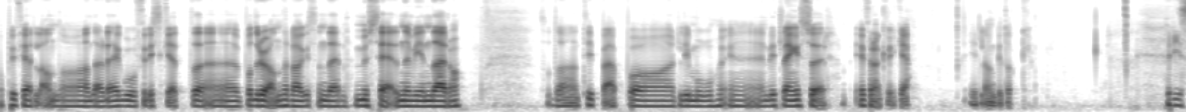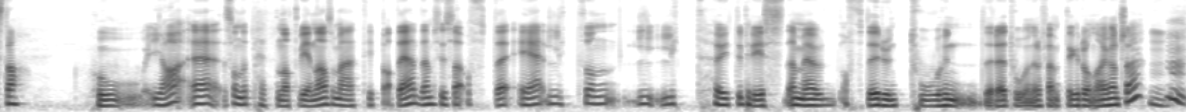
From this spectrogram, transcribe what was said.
oppi fjellene, og der det er god friskhet eh, på druene. Det lages en del musserende vin der òg. Så da tipper jeg på Limoux eh, litt lenger sør i Frankrike, i Languedoc. Pris, da? Ho, ja, eh, sånne petnatviner som jeg tipper at det er, de syns jeg ofte er litt sånn litt høyt i pris. De er ofte rundt 200-250 kroner, kanskje. Mm. Mm.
